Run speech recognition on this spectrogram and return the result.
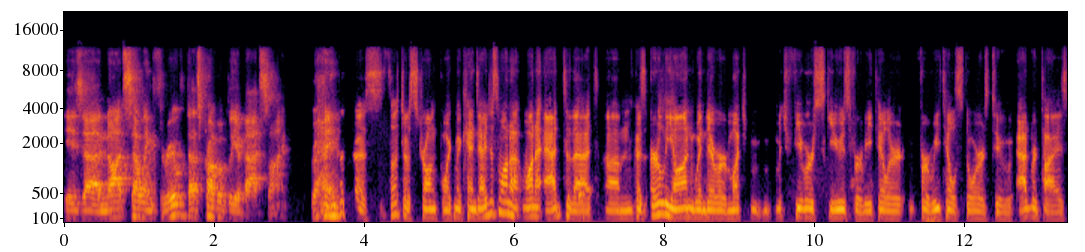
is uh, not selling through, that's probably a bad sign right. Such a, such a, strong point mackenzie. I just want to want to add to that because um, early on when there were much much fewer skus for retailer for retail stores to advertise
